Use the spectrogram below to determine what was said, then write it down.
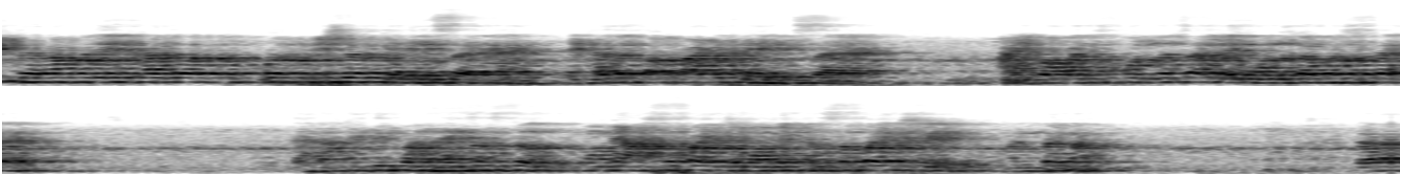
की घरामध्ये एखादं फर्निचर घ्यायचं आहे एखादं कपाट घ्यायचं आहे. आई बाबांचं बोलणं चाललंय मुलगा बसताय त्याला काहीतरी बनायचं असतं मम्मी असं पाहिजे मम्मी तसं पाहिजे. म्हणतं ना? त्याला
